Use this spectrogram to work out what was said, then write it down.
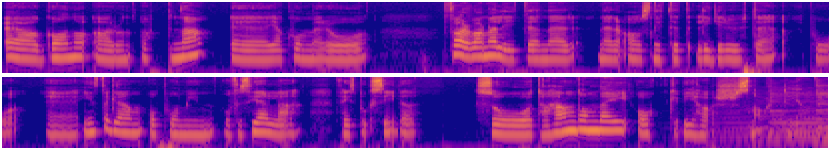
ögon och öron öppna. Eh, jag kommer att förvarna lite när, när avsnittet ligger ute på Eh, Instagram och på min officiella Facebook-sida. Så ta hand om dig och vi hörs snart igen.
